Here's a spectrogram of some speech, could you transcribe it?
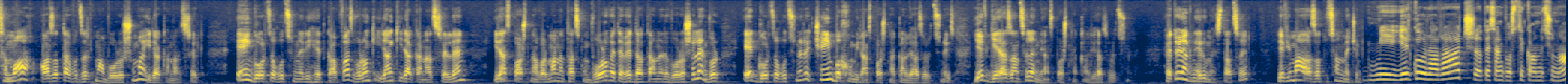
ցմահ ազատազրկման որոշումը իրականացրել այն գործողությունների հետ կապված, որոնք իրանք իրականացրել են իրանց պաշտոնավարման ընթացքում, որովհետև այդ դատարանները որոշել են, որ այդ գործողությունները չէին բխում իրանց պաշտոնական լիազորություններից եւ գերազանցել են իրանց պաշտոնական լիազորությունները։ Հետո իրանք ներում են ստացել Եվ հիմա ազատության մեջ եմ։ Մի երկու օր առաջ տեսանք ոստիկանությունը, հա,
